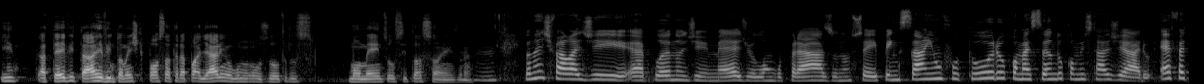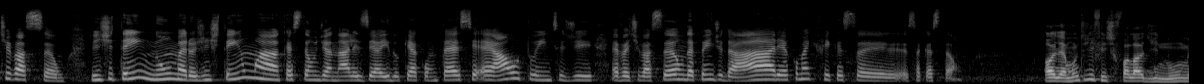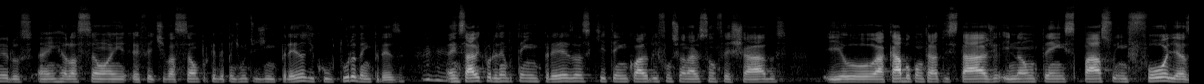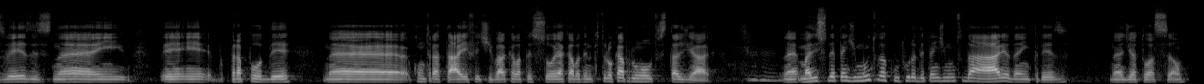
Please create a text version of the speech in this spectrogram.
e até evitar, eventualmente, que possa atrapalhar em alguns outros momentos ou situações. Né? Uhum. Quando a gente fala de é, plano de médio, longo prazo, não sei, pensar em um futuro começando como estagiário, efetivação. A gente tem número, a gente tem uma questão de análise aí do que acontece, é alto índice de efetivação, depende da área, como é que fica essa, essa questão? Olha, é muito difícil falar de números é, em relação à efetivação, porque depende muito de empresa, de cultura da empresa. Uhum. A gente sabe que, por exemplo, tem empresas que têm quadro de funcionários que são fechados e o, acaba o contrato de estágio e não tem espaço em folha, às vezes, né, para poder né, contratar e efetivar aquela pessoa e acaba tendo que trocar para um outro estagiário. Uhum. Né? Mas isso depende muito da cultura, depende muito da área da empresa né, de atuação.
